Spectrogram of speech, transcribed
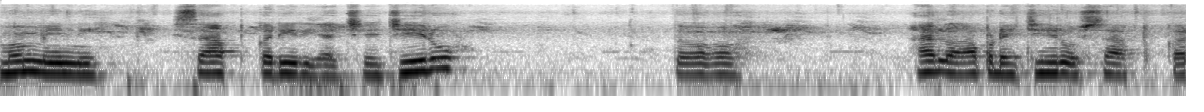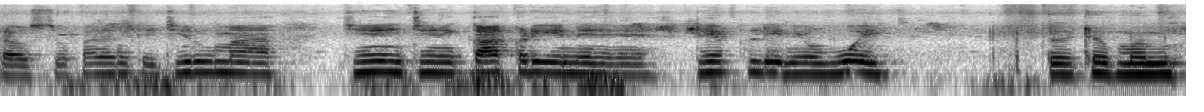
મમ્મીની સાફ કરી રહ્યા છે જીરું. તો હાલો આપણે જીરું સાફ કરાવશું કારણ કે જીરુંમાં ઝીણી ઝીણી કાકડી ને ઢેફલી ને એવું હોય તો જો મમ્મી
